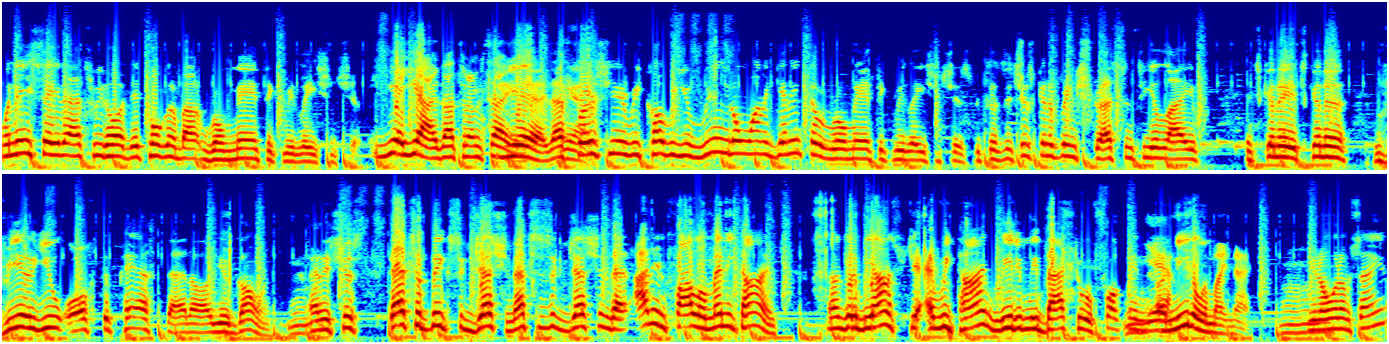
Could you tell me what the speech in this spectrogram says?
when they say that, sweetheart. They're talking about romantic relationships. Yeah, yeah, that's what I'm saying. Yeah, that Yeah. first year recovery, you really don't want to get into romantic relationships because it's just gonna bring stress into your life. It's gonna it's gonna veer you off the path that uh, you're going, Mhm. and it's just that's a big suggestion. That's a suggestion that I didn't follow many times. And I'm gonna be honest with you, every time leading me back to a fucking Yeah. a needle in my neck. Mhm. You know what I'm saying?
